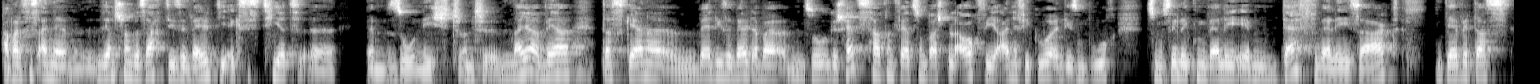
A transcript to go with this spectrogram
aber das ist eine, Sie haben es schon gesagt, diese Welt, die existiert äh, ähm, so nicht. Und äh, naja, wer das gerne, wer diese Welt aber so geschätzt hat und wer zum Beispiel auch wie eine Figur in diesem Buch zum Silicon Valley eben Death Valley sagt, der wird das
